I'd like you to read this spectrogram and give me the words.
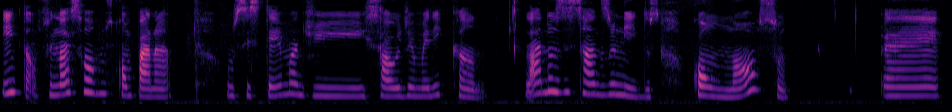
Então, se nós formos comparar o sistema de saúde americano lá nos Estados Unidos com o nosso, é,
